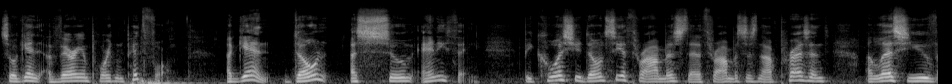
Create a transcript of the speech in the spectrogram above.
So again, a very important pitfall. Again, don't assume anything. Because you don't see a thrombus, that a thrombus is not present, unless you've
